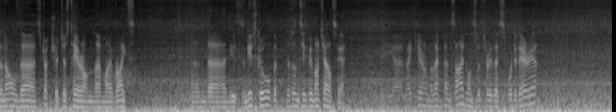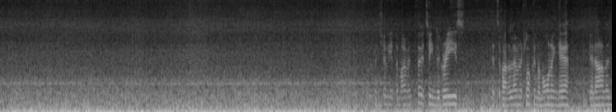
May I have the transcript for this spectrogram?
An old uh, structure just here on uh, my right and uh, there's a new school but there doesn't seem to be much else here. The uh, lake here on the left hand side once we're through this wooded area. It's a bit chilly at the moment, 13 degrees. It's about 11 o'clock in the morning here in Ireland.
